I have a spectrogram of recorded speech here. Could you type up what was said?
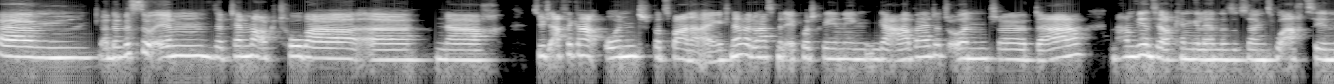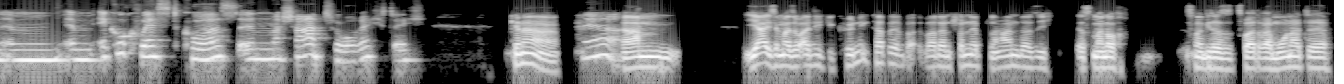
Ähm, und dann bist du im September, Oktober äh, nach Südafrika und Botswana eigentlich, ne? Weil du hast mit Eco-Training gearbeitet und äh, da haben wir uns ja auch kennengelernt, sozusagen 2018 im, im Eco-Quest-Kurs in Mashato, richtig? Genau. Ja. Ähm, ja, ich sag mal so, als ich gekündigt habe, war dann schon der Plan, dass ich erstmal noch, erstmal wieder so zwei, drei Monate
